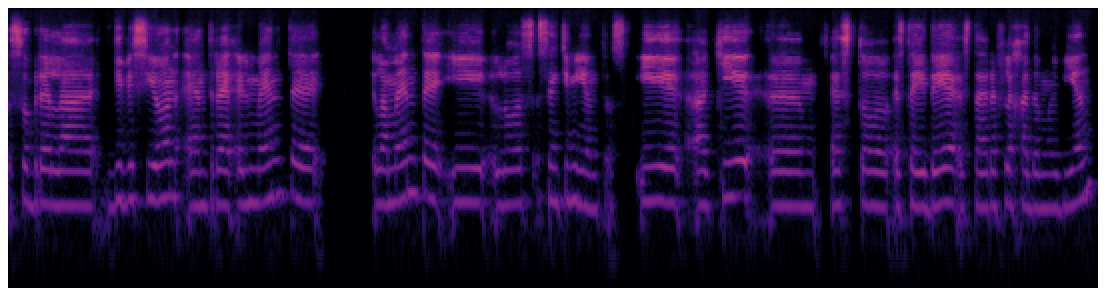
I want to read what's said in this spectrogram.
sobre la división entre el mente la mente y los sentimientos. Y aquí esto, esta idea está reflejada muy bien.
